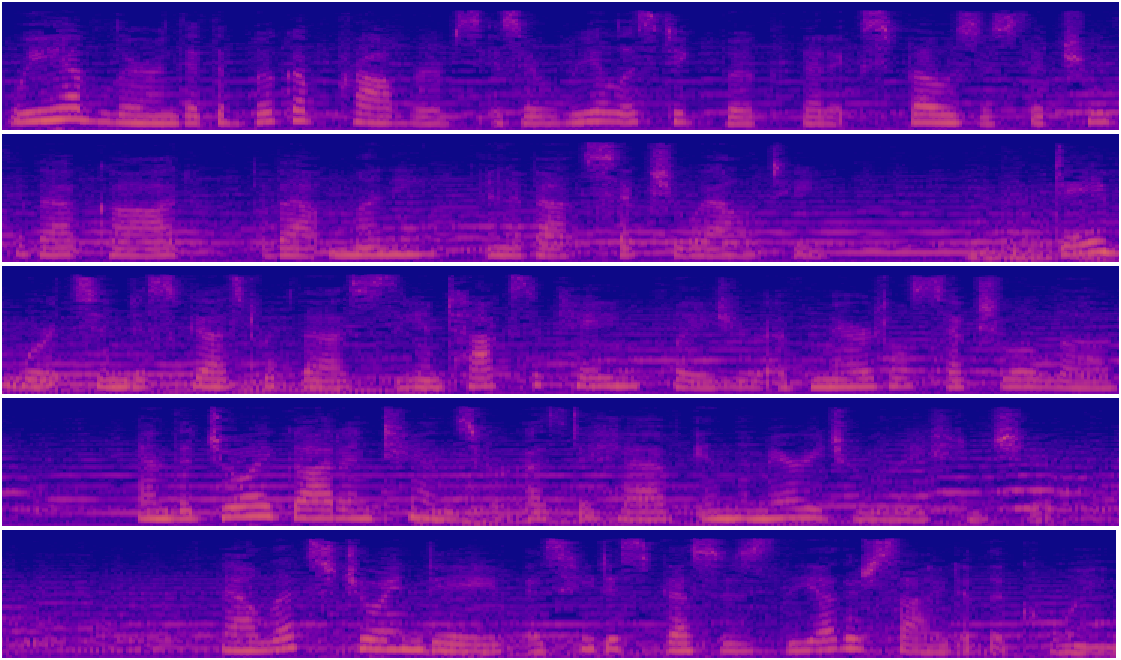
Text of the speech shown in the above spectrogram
We have learned that the book of Proverbs is a realistic book that exposes the truth about God, about money, and about sexuality. Dave Wyrtzen discussed with us the intoxicating pleasure of marital sexual love and the joy God intends for us to have in the marriage relationship. Now let's join Dave as he discusses the other side of the coin.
